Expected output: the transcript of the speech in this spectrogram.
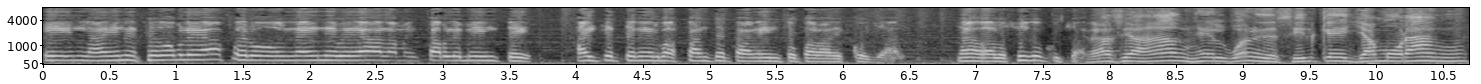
en la NCAA, pero en la NBA lamentablemente hay que tener bastante talento para descollar. Nada, lo sigo escuchando. Gracias Ángel. Bueno, y decir que ya Morán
